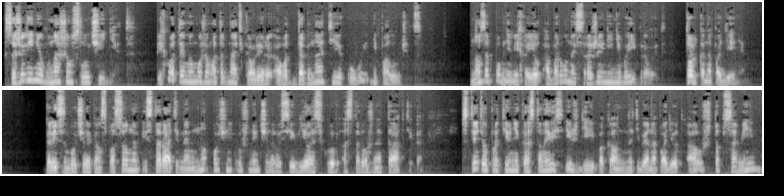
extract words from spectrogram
К сожалению, в нашем случае нет. Пехотой мы можем отогнать кавалеры, а вот догнать ее, увы, не получится. Но запомни, Михаил, обороной сражений не выигрывают, только нападением. Голицын был человеком способным и старательным, но очень уж нынче на Руси въелась в кровь осторожная тактика. Встретил противника, остановись и жди, пока он на тебя нападет, а уж чтоб самим...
